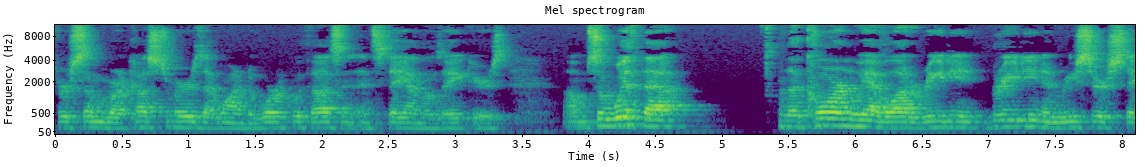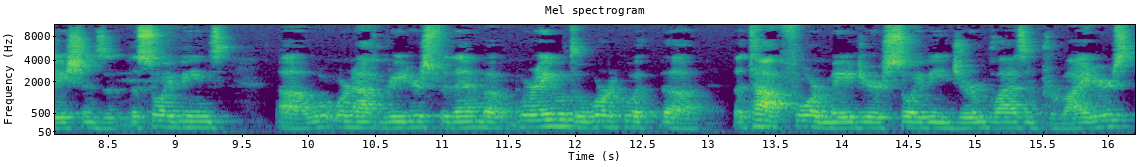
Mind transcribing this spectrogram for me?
for some of our customers that wanted to work with us and, and stay on those acres. Um, so with that, the corn, we have a lot of breeding, breeding and research stations. The, soybeans, uh, we're not breeders for them, but we're able to work with the, the top four major soybean germplasm providers.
